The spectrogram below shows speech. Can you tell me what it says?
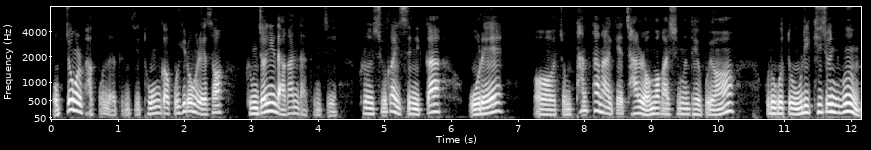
업종을 바꾼다든지 돈 갖고 희롱을 해서 금전이 나간다든지 그런 수가 있으니까 올해 어, 좀 탄탄하게 잘 넘어가시면 되고요. 그리고 또 우리 기주님은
